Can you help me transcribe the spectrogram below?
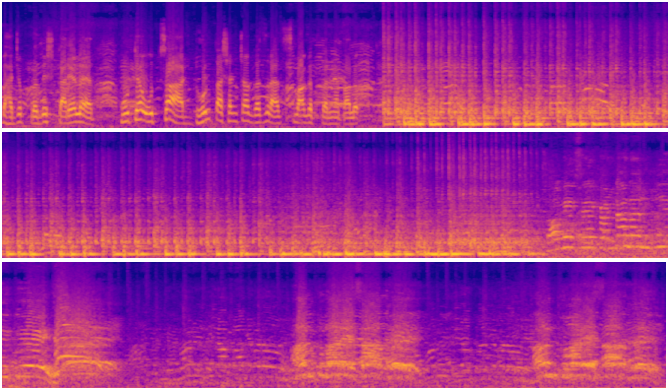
भाजप प्रदेश कार्यालयात मोठ्या उत्साहात ढोल ताशांच्या गजरात स्वागत करण्यात आलं. स्वामी कंटानन किए की। हम तुम्हारे साथ हैं। हम तुम्हारे साथ हैं।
